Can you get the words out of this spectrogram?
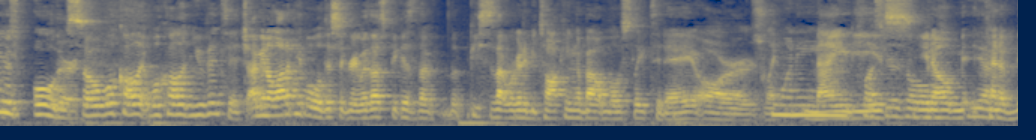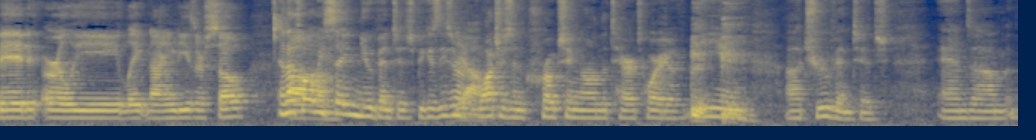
years older. So we'll call it we'll call it new vintage. I mean, a lot of people will disagree with us because the the pieces that we're going to be talking about mostly today are like 20 nineties, plus years old. you know, Yeah. kind of mid, early, late nineties or so. And that's why we Um, say new vintage because these are yeah. watches encroaching on the territory of being uh, true vintage, and um,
